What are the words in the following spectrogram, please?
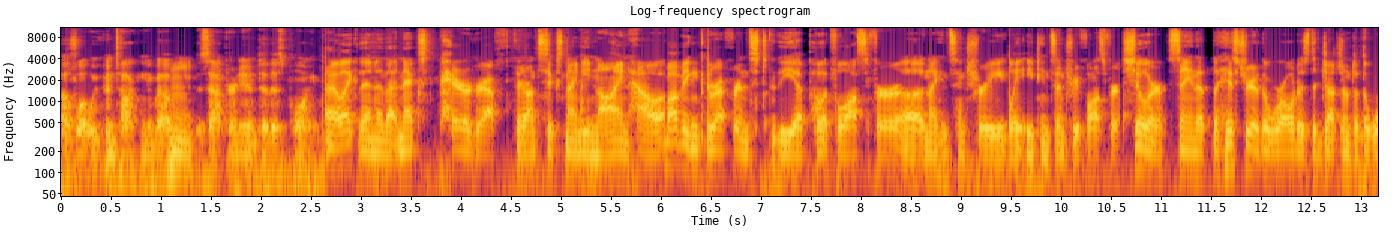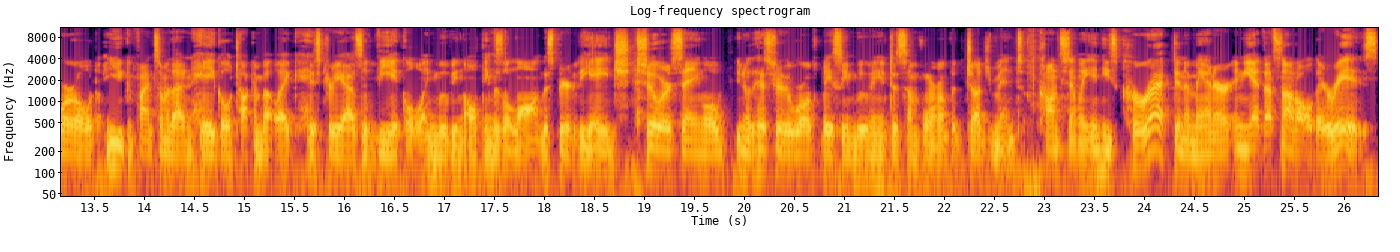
of what we've been talking about this afternoon to this point. I like then in that next paragraph there on 699 how Bavinck referenced the uh, poet philosopher, uh, 19th century, late 18th century philosopher Schiller, saying that the history of the world is the judgment of the world. You can find some of that in Hegel talking about like history as a vehicle, like moving all things along, the spirit of the age. Schiller is saying, well, you know, the history of the world is basically moving into some form of a judgment constantly. And he's correct in a manner, and yet that's not all there is.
